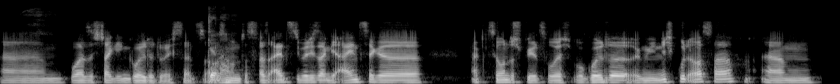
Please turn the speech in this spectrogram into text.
Ähm, wo er sich da gegen Gulde durchsetzt. Genau. Und das war, einzige, würde ich sagen, die einzige Aktion des Spiels, wo ich, wo Gulde irgendwie nicht gut aussah. Ähm,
